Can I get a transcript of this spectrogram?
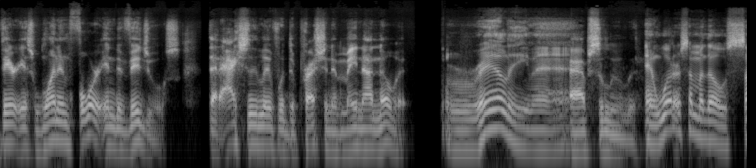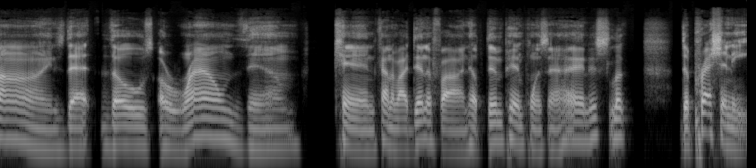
there is one in four individuals that actually live with depression and may not know it. Really, man? Absolutely. And what are some of those signs that those around them can kind of identify and help them pinpoint saying, hey, this look depression-y.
